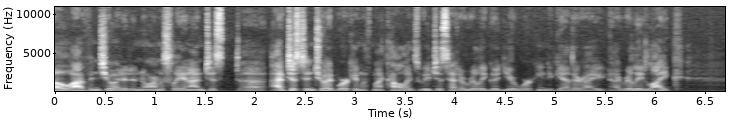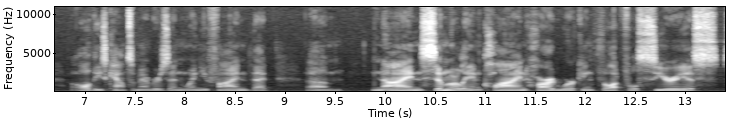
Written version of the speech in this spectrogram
Oh, I've enjoyed it enormously, and I'm just, uh, I've just enjoyed working with my colleagues. We've just had a really good year working together. I, I really like all these council members, and when you find that um, nine similarly inclined, hardworking, thoughtful, serious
